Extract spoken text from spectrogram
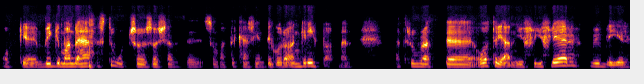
Och eh, bygger man det här för stort så, så känns det som att det kanske inte går att angripa. Men jag tror att eh, återigen, ju, ju fler vi blir,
